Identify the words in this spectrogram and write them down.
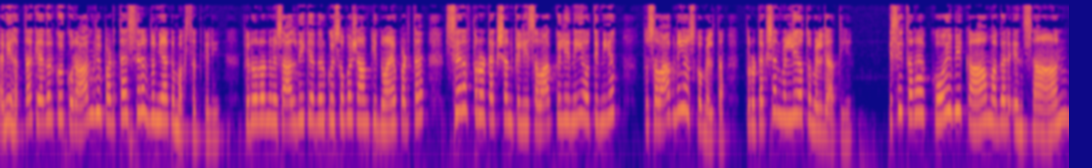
یعنی حتیٰ کہ اگر کوئی قرآن بھی پڑھتا ہے صرف دنیا کے مقصد کے لیے، پھر انہوں نے مثال دی کہ اگر کوئی صبح شام کی دعائیں پڑھتا ہے، صرف پروٹیکشن کے لیے، ثواب کے لیے نہیں ہوتی نیت، تو ثواب نہیں اس کو ملتا۔ پروٹیکشن ملنی ہو تو مل جاتی ہے۔ اسی طرح کوئی بھی کام اگر انسان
